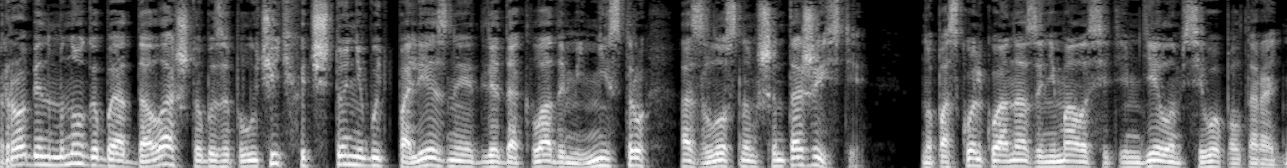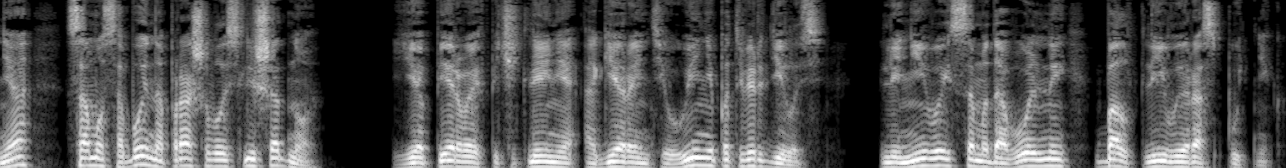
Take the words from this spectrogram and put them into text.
Робин много бы отдала, чтобы заполучить хоть что-нибудь полезное для доклада министру о злостном шантажисте, но поскольку она занималась этим делом всего полтора дня, само собой напрашивалось лишь одно ее первое впечатление о Геренте Уинне подтвердилось. Ленивый, самодовольный, болтливый распутник.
